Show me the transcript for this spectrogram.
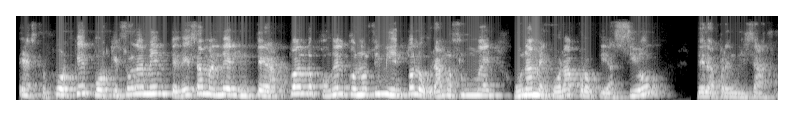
Esto, ¿por qué? Porque solamente de esa manera, interactuando con el conocimiento, logramos una, mejor apropiación del aprendizaje.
